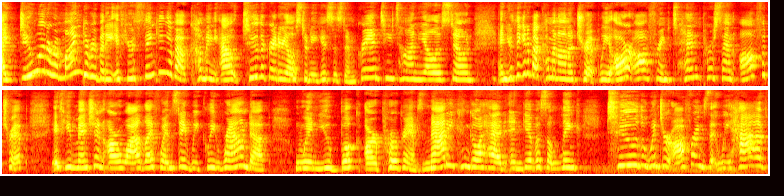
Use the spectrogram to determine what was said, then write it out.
I do want to remind everybody if you're thinking about coming out to the Greater Yellowstone Ecosystem, Grand Teton, Yellowstone, and you're thinking about coming on a trip, we are offering 10% off a trip if you mention our Wildlife Wednesday weekly roundup when you book our programs. Maddie can go ahead and give us a link to the winter offerings that we have.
